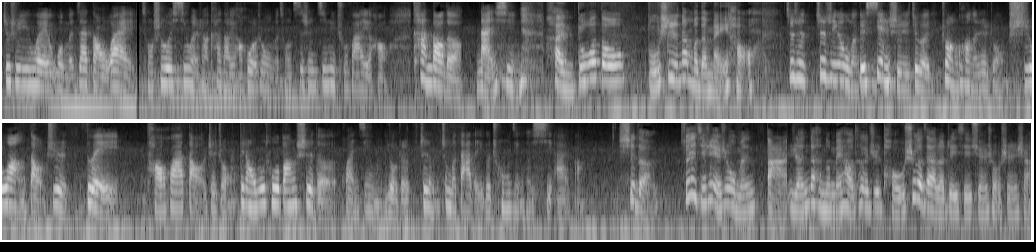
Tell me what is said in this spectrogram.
就是因为我们在岛外从社会新闻上看到也好，或者说我们从自身经历出发也好，看到的男性 很多都不是那么的美好，就是这是因为我们对现实这个状况的这种失望，导致对。桃花岛这种非常乌托邦式的环境，有着这这么大的一个憧憬和喜爱吧？是的，所以其实也是我们把人的很多美好特质投射在了这些选手身上。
